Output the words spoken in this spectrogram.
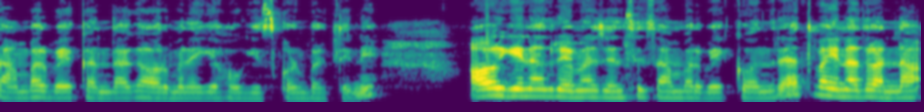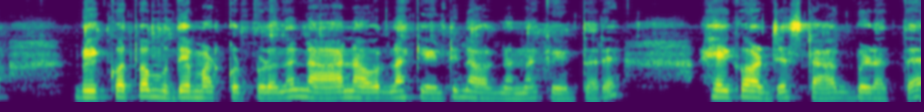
ಸಾಂಬಾರು ಬೇಕಂದಾಗ ಅವ್ರ ಮನೆಗೆ ಹೋಗಿ ಇಸ್ಕೊಂಡು ಬರ್ತೀನಿ. ಅವ್ರಿಗೇನಾದರೂ ಎಮರ್ಜೆನ್ಸಿ ಸಾಂಬಾರು ಬೇಕು ಅಂದರೆ ಅಥವಾ ಏನಾದರೂ ಅನ್ನ ಬೇಕು ಅಥವಾ ಮುದ್ದೆ ಮಾಡಿಕೊಟ್ಬಿಡು ಅಂದರೆ ನಾನು ಅವ್ರನ್ನ ಕೇಳ್ತೀನಿ, ಅವ್ರು ನನ್ನ ಕೇಳ್ತಾರೆ. ಹೇಗೋ ಅಡ್ಜಸ್ಟ್ ಆಗಿಬಿಡತ್ತೆ.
